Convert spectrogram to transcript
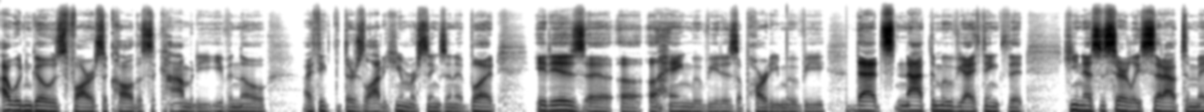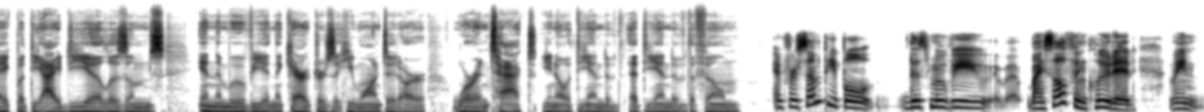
I wouldn't go as far as to call this a comedy, even though I think that there's a lot of humorous things in it, but it is a, a, a hang movie. It is a party movie. That's not the movie I think that he necessarily set out to make, but the idealisms in the movie and the characters that he wanted are were intact. You know, at the end of at the end of the film. And for some people, this movie, myself included, I mean,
